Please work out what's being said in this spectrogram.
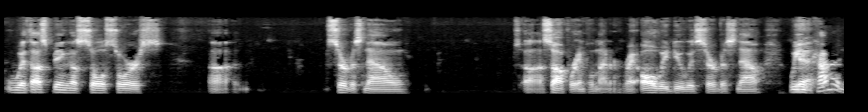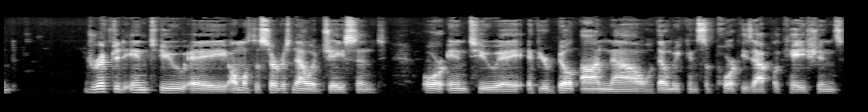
with us being a sole source uh, ServiceNow uh, software implementer, right? All we do is ServiceNow. We yeah. kind of drifted into a almost a ServiceNow adjacent or into a if you're built on now then we can support these applications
